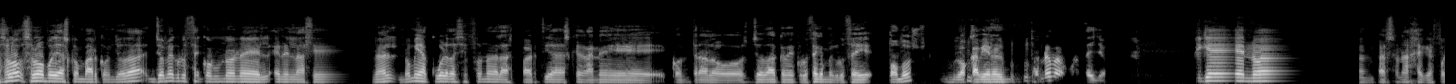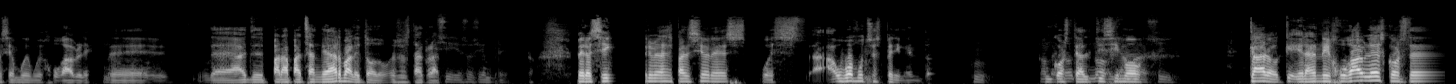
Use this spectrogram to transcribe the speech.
solo, solo podías combar con Yoda. Yo me crucé con uno en el, en el Nacional, no me acuerdo si fue una de las partidas que gané contra los Yoda que me crucé, que me crucé todos, los que había en el torneo me crucé yo. Y que no era un personaje que fuese muy, muy jugable para pachanguear vale todo, eso está claro. Sí, eso siempre. Pero sí, primeras expansiones, pues hubo mucho experimento. Hmm. un coste altísimo. Claro, que eran injugables, coste,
